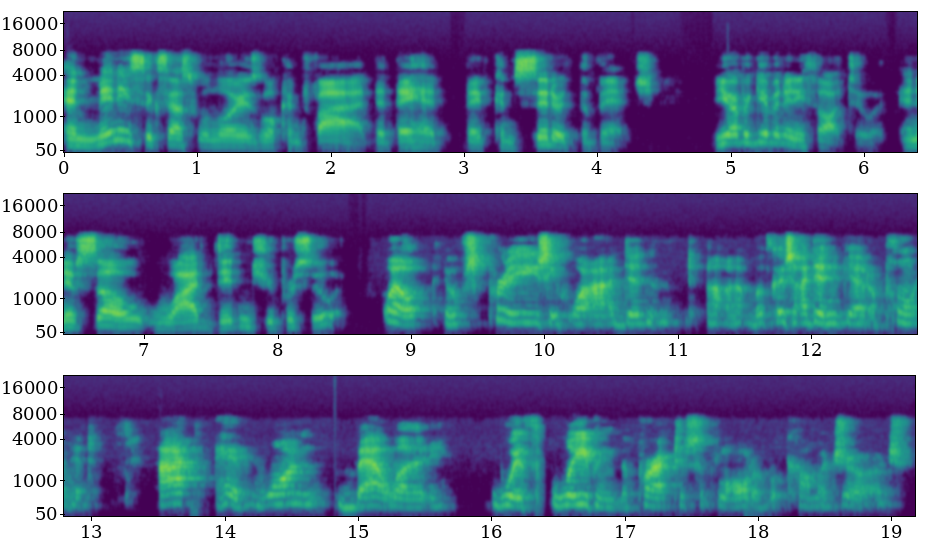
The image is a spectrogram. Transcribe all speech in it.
And many successful lawyers will confide that they had they've considered the bench. You ever given any thought to it? And if so, why didn't you pursue it? Well, it was pretty easy why I didn't, uh, because I didn't get appointed. I had one ballet with leaving the practice of law to become a judge,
